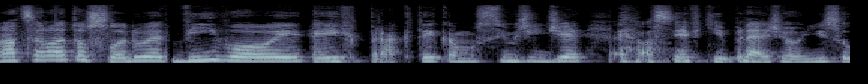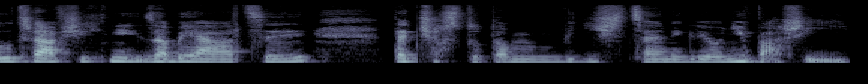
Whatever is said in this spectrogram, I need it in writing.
No a celé to sleduje vývoj jejich praktik a musím říct, že je vlastně vtipné, že oni jsou třeba všichni zabijáci, tak často tam vidíš scény, kdy oni vaří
